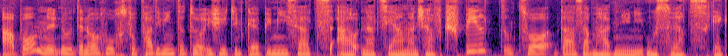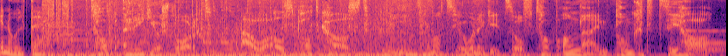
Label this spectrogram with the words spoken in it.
Aber nicht nur der Nachwuchs von Pfadi Winterthur ist heute im Göpp im Einsatz, auch die Nationalmannschaft spielt, und zwar das am halb neun auswärts gegen Olten. Top Regiosport, auch als Podcast. Mehr Informationen gibt's auf toponline.ch.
